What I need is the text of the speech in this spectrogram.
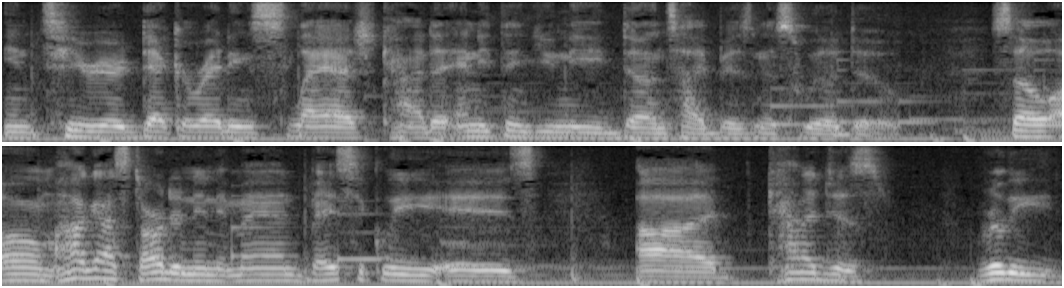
interior decorating slash kind of anything you need done type business will do. So um, how I got started in it, man, basically is I kind of just really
